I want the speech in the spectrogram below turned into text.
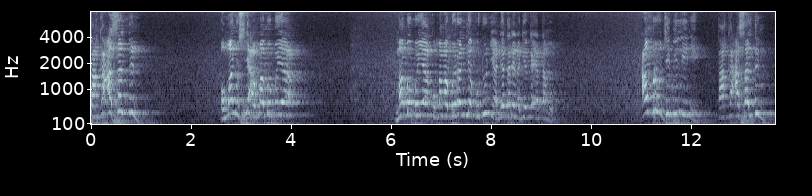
Paka asal din. O manusia mabubaya mabubaya ko mga berandia ko dunia dia tadi lagi kaya tamu. Amrun jibilli ni Paka asal din.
